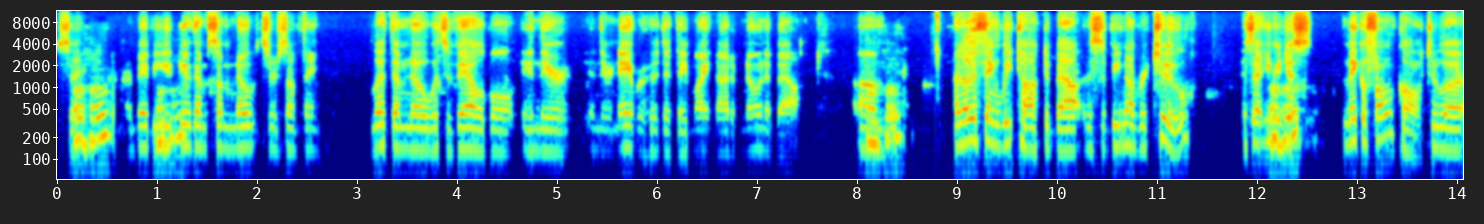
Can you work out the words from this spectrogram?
So, mm -hmm. or maybe mm -hmm. you give them some notes or something, let them know what's available in their in their neighborhood that they might not have known about. Um, mm -hmm. Another thing we talked about, this would be number two, is that you could just make a phone call to a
